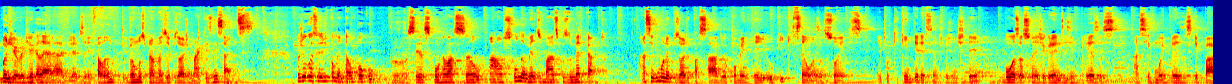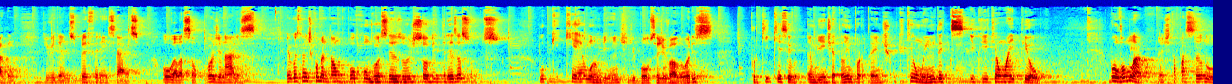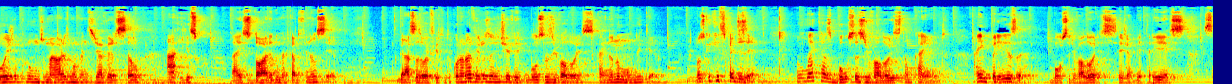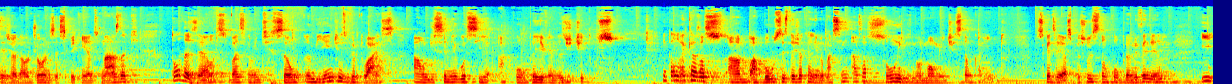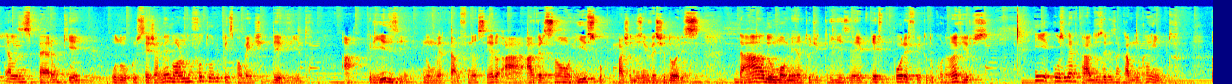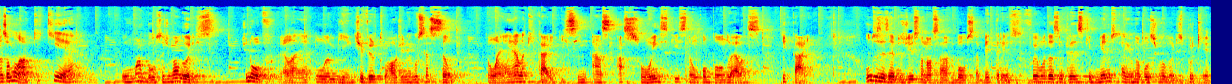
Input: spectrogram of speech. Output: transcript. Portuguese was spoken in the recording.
Bom dia, bom dia galera, Guilherme Zeri falando e vamos para mais um episódio de Markets Insights. Hoje eu gostaria de comentar um pouco para vocês com relação aos fundamentos básicos do mercado. Assim como no episódio passado eu comentei o que, que são as ações e por que, que é interessante a gente ter boas ações de grandes empresas, assim como empresas que pagam dividendos preferenciais ou elas são ordinárias, eu gostaria de comentar um pouco com vocês hoje sobre três assuntos. O que, que é o ambiente de bolsa de valores? Por que, que esse ambiente é tão importante? O que, que é um index e o que, que é um IPO? Bom, vamos lá. A gente está passando hoje por um dos maiores momentos de aversão a risco da história do mercado financeiro. Graças ao efeito do coronavírus, a gente vê bolsas de valores caindo no mundo inteiro. Mas o que, que isso quer dizer? Não é que as bolsas de valores estão caindo. A empresa bolsa de valores, seja B3, seja Dow Jones, S&P 500, Nasdaq, todas elas basicamente são ambientes virtuais onde se negocia a compra e vendas de títulos. Então não é que as, a, a bolsa esteja caindo, mas sim as ações normalmente estão caindo. Isso quer dizer, as pessoas estão comprando e vendendo e elas esperam que o lucro seja menor no futuro, principalmente devido a crise no mercado financeiro, a aversão ao risco por parte dos investidores, dado o momento de crise por efeito do coronavírus, e os mercados eles acabam caindo. Mas vamos lá, o que, que é uma bolsa de valores? De novo, ela é um ambiente virtual de negociação. Não é ela que cai, e sim as ações que estão compondo elas que caem. Um dos exemplos disso, a nossa bolsa B3, foi uma das empresas que menos caiu na bolsa de valores. Por quê?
